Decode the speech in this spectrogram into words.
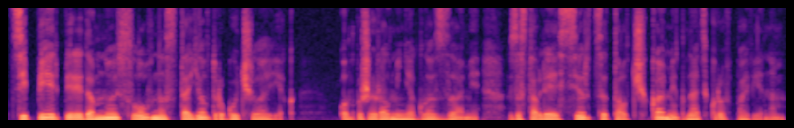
Теперь передо мной словно стоял другой человек. Он пожирал меня глазами, заставляя сердце толчками гнать кровь по венам.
